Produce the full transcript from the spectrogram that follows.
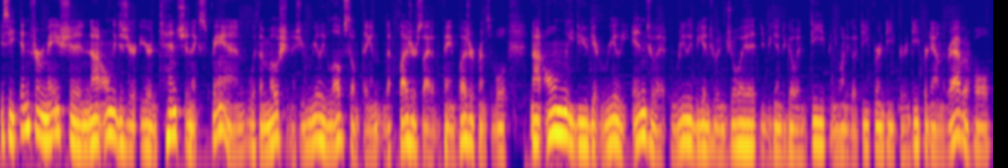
You see, information, not only does your, your intention expand with emotion as you really love something the pleasure side of the pain pleasure principle, not only do you get really into it, really begin to enjoy it, you begin to go in deep and you want to go deeper and deeper and deeper down the rabbit hole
